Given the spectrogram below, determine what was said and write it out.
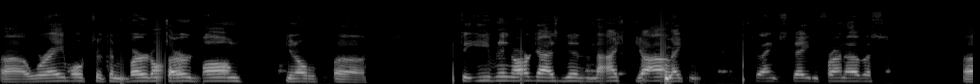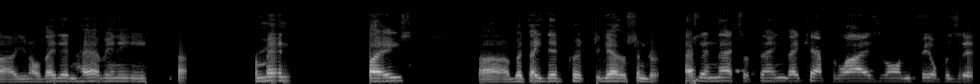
Uh, we're able to convert on third long. You know, uh, the evening, our guys did a nice job making things stay in front of us. Uh, you know, they didn't have any uh, plays. Uh, but they did put together some drives, and that's a thing they capitalized on field position.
